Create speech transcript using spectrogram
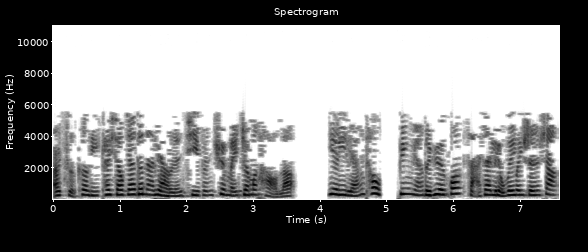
而此刻离开萧家的那两人，气氛却没这么好了。夜里凉透，冰凉的月光洒在柳微微身上，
